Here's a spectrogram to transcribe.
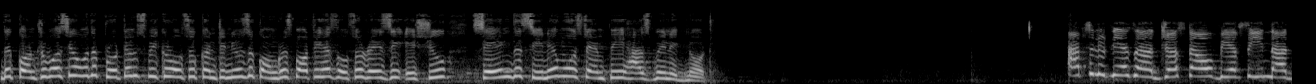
The controversy over the pro tem speaker also continues. The Congress party has also raised the issue, saying the senior most MP has been ignored. Absolutely, as uh, just now we have seen that,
